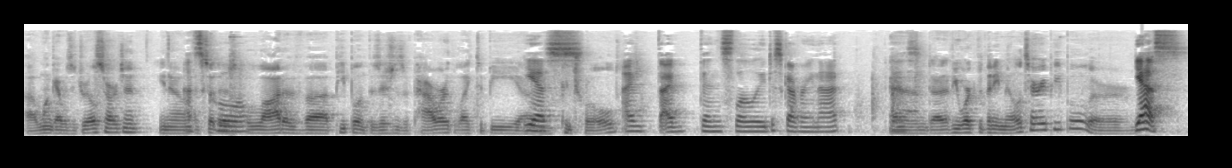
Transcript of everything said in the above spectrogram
Uh, one guy was a drill sergeant, you know, That's so there's a lot of uh, people in positions of power that like to be um, Yes. controlled. I've I've been slowly discovering that. Yes. And uh, have you worked with any military people, or Yes.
